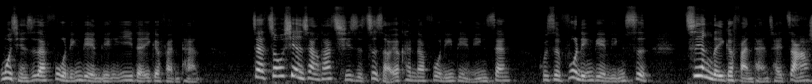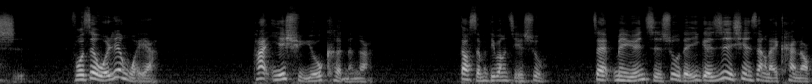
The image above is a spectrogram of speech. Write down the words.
目前是在负零点零一的一个反弹，在周线上它其实至少要看到负零点零三或是负零点零四这样的一个反弹才扎实，否则我认为啊，它也许有可能啊，到什么地方结束？在美元指数的一个日线上来看哦，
